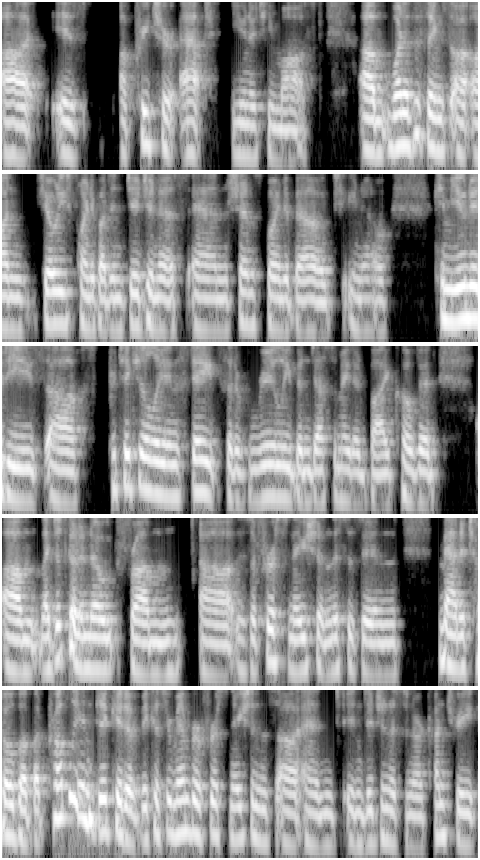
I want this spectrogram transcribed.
uh, is a preacher at Unity Mosque. Um, one of the things uh, on Jodi's point about indigenous and Shem's point about, you know, communities, uh, particularly in the states that have really been decimated by COVID. Um, I just got a note from uh, there's a First Nation. This is in Manitoba, but probably indicative because remember, First Nations uh, and Indigenous in our country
